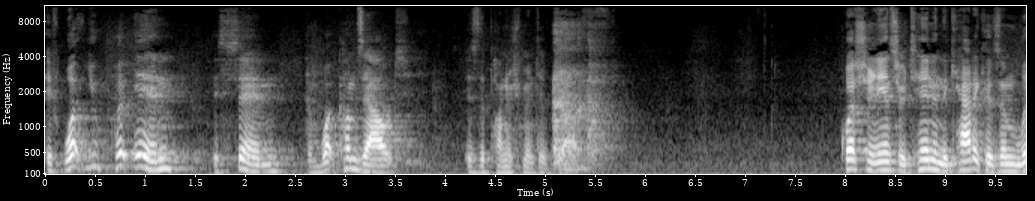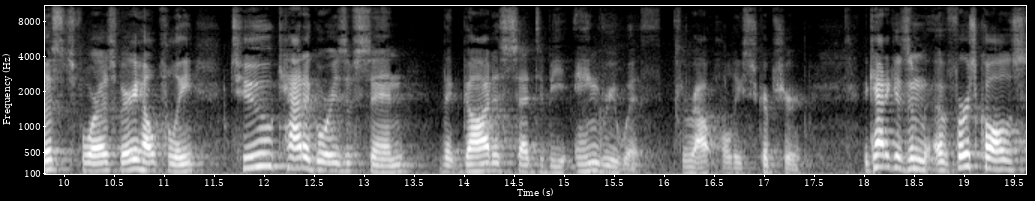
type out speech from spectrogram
if what you put in is sin, then what comes out is the punishment of death. Question and answer 10 in the Catechism lists for us very helpfully two categories of sin that God is said to be angry with throughout Holy Scripture. The Catechism uh, first calls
